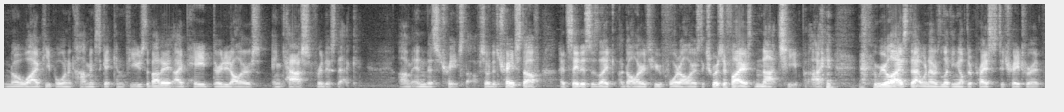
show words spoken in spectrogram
know why people in the comments get confused about it. I paid $30 in cash for this deck. Um, and this trade stuff. So the trade stuff, I'd say this is like a dollar to four dollars. Exclusive Fire is not cheap. I realized that when I was looking up the prices to trade for it.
